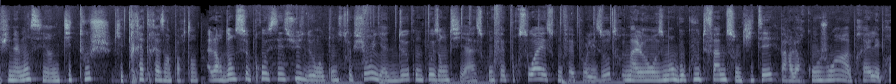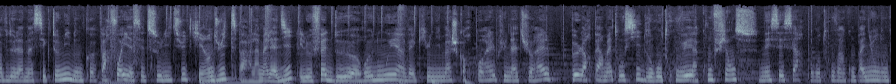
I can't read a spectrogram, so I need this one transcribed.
finalement, c'est une petite touche qui est très très importante. Alors dans ce processus de reconstruction, il y a deux composantes. Il y a ce qu'on fait pour soi et ce qu'on fait pour les autres. Malheureusement, beaucoup de femmes sont quittées par leur conjoint après l'épreuve de la mastectomie. Donc euh, parfois, il y a cette solitude qui est induite par la maladie. Et le fait de euh, renouer avec une image corporelle plus naturelle peut leur permettre aussi de retrouver la confiance nécessaire pour retrouver un compagnon. Donc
